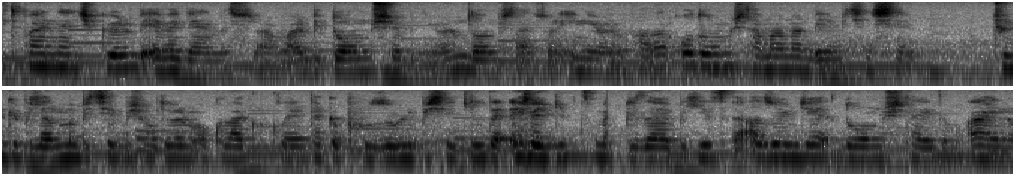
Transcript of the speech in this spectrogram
Kütüphaneden çıkıyorum bir eve gelme sürem var. Bir dolmuşa biniyorum. Dolmuştan sonra iniyorum falan. O dolmuş tamamen benim için şey çünkü planımı bitirmiş oluyorum. O kulaklıkları takıp huzurlu bir şekilde eve gitmek güzel bir his. Ve az önce dolmuştaydım. Aynı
